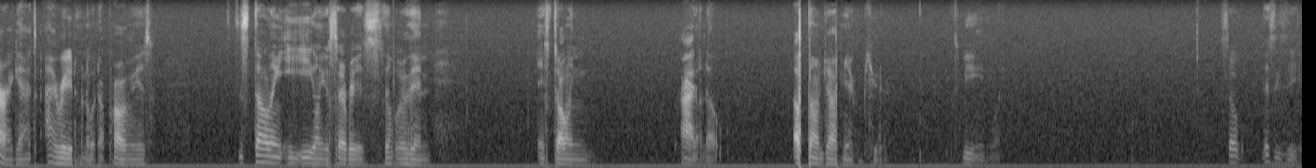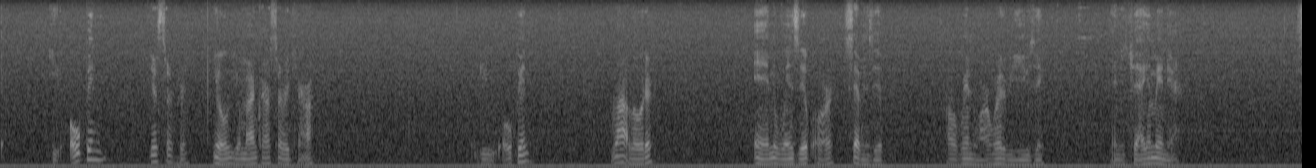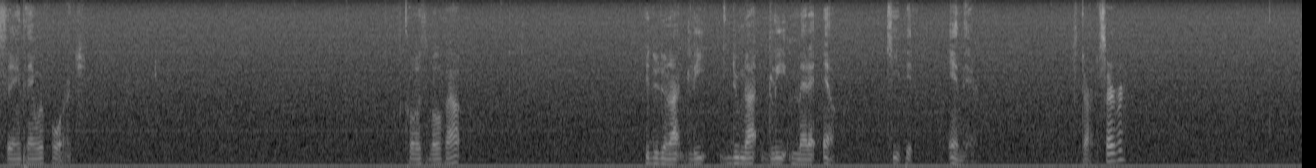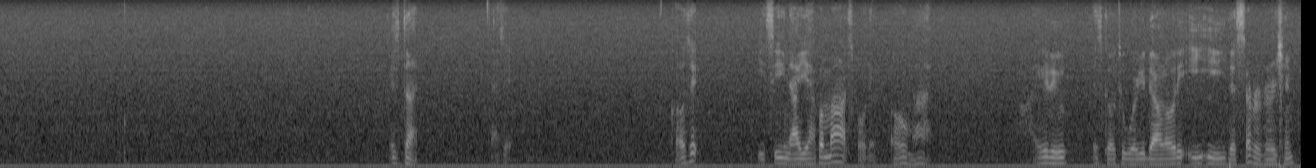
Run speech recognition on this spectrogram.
Alright guys, I really don't know what the problem is. Installing EE on your server is simpler than installing, I don't know, a thumb drive in your computer. To me anyway. So, this is it. You open your server, you know, your Minecraft server jar. You open mod loader in WinZip or 7-zip or WinRAR, whatever you're using and just drag them in there. Same thing with Forge. Close both out. You do not delete do not delete META-INF. Keep it in there. Start the server. It's done. That's it. Close it. You see, now you have a mods folder. Oh my. All you do is go to where you downloaded EE, the server version,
